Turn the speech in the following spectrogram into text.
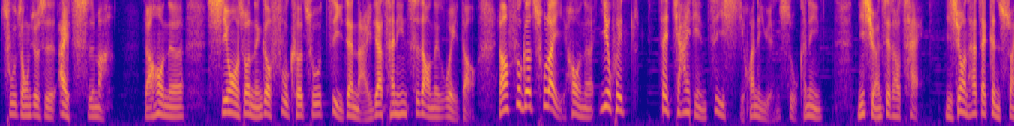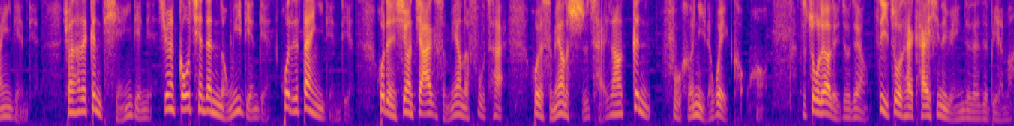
初衷就是爱吃嘛。然后呢，希望说能够复刻出自己在哪一家餐厅吃到那个味道。然后复刻出来以后呢，又会再加一点自己喜欢的元素。可能你喜欢这道菜，你希望它再更酸一点点，希望它再更甜一点点，希望勾芡再浓一点点，或者是淡一点点，或者你希望加一个什么样的副菜，或者什么样的食材，让它更符合你的胃口哈。这做料理就这样，自己做菜开心的原因就在这边嘛。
